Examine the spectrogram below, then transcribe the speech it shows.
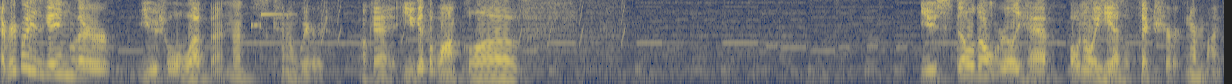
Everybody's getting their usual weapon. That's kind of weird. Okay, you get the Womp Glove. You still don't really have... Oh no, he has a thick shirt. Never mind.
